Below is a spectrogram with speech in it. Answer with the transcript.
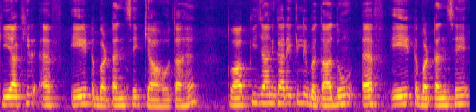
कि आखिर एफ़ एट बटन से क्या होता है। तो आपकी जानकारी के लिए बता दूँ एफ़ एट बटन से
